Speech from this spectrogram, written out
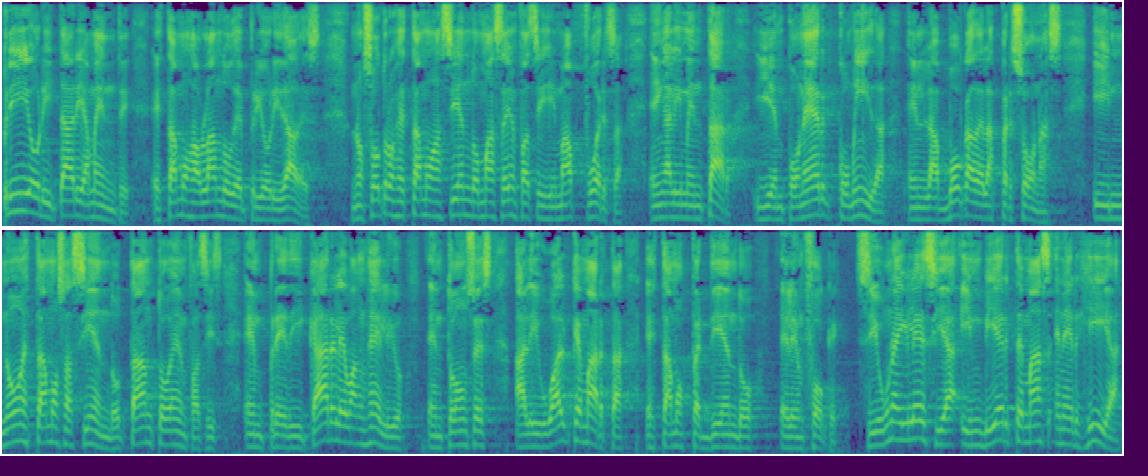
prioritariamente. Estamos hablando de prioridades. Nosotros estamos haciendo más énfasis y más fuerza en alimentar y en poner comida en la boca de las personas y no estamos haciendo tanto énfasis en predicar el Evangelio, entonces, al igual que Marta, estamos perdiendo el enfoque. Si una iglesia invierte más energía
